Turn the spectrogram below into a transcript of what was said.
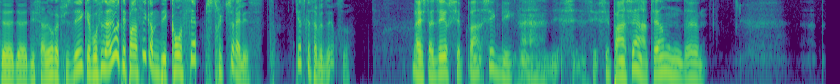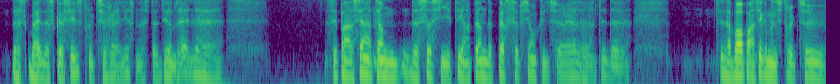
de, de- des scénarios refusés que vos scénarios ont été pensés comme des concepts structuralistes. Qu'est-ce que ça veut dire, ça? Ben, c'est-à-dire, c'est pensé que des. ah, c'est- pensé en termes de. De ce, ben, de ce que c'est le structuralisme, c'est-à-dire c'est pensé en termes de société, en termes de perception culturelle. de- C'est d'abord pensé comme une structure.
